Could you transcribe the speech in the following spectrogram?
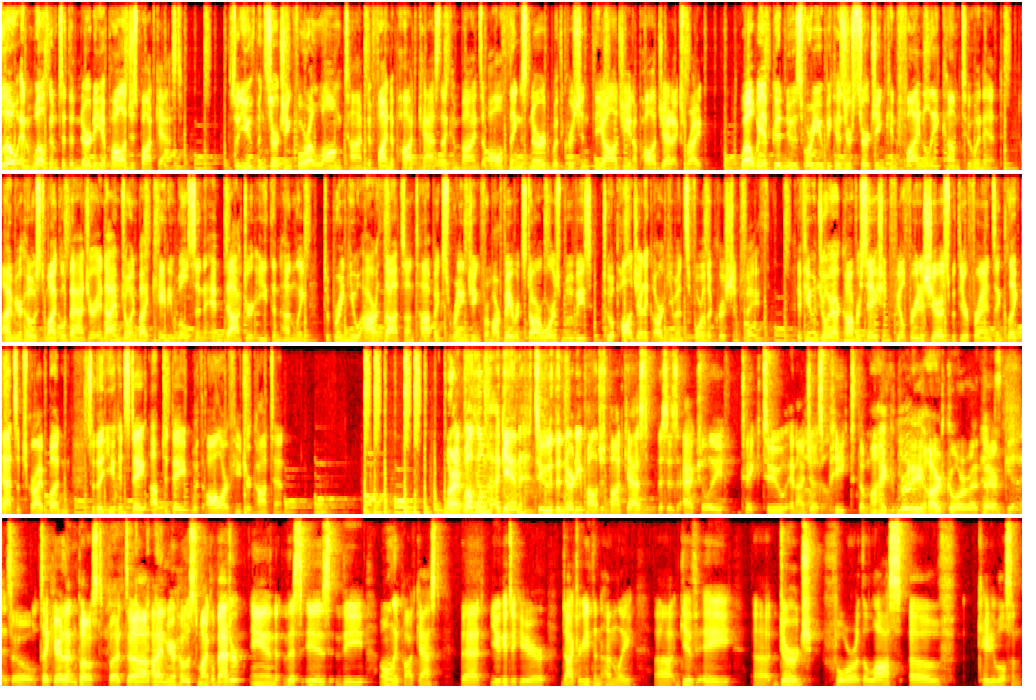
Hello, and welcome to the Nerdy Apologist Podcast. So, you've been searching for a long time to find a podcast that combines all things nerd with Christian theology and apologetics, right? Well, we have good news for you because your searching can finally come to an end. I'm your host, Michael Badger, and I am joined by Katie Wilson and Dr. Ethan Hunley to bring you our thoughts on topics ranging from our favorite Star Wars movies to apologetic arguments for the Christian faith. If you enjoy our conversation, feel free to share us with your friends and click that subscribe button so that you can stay up to date with all our future content. All right, welcome again to the Nerdy Apologist podcast. This is actually take two, and I just peaked the mic pretty hardcore right there. was good. So take care of that in post. But uh, I am your host, Michael Badger, and this is the only podcast that you get to hear Dr. Ethan Hunley uh, give a uh, dirge for the loss of Katie Wilson.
